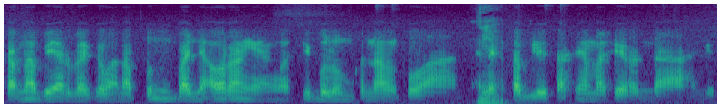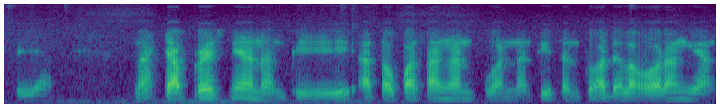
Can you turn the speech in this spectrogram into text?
Karena biar bagaimanapun banyak orang yang masih belum kenal Puan, yeah. elektabilitasnya masih rendah gitu ya. Nah, capresnya nanti atau pasangan Puan nanti tentu adalah orang yang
